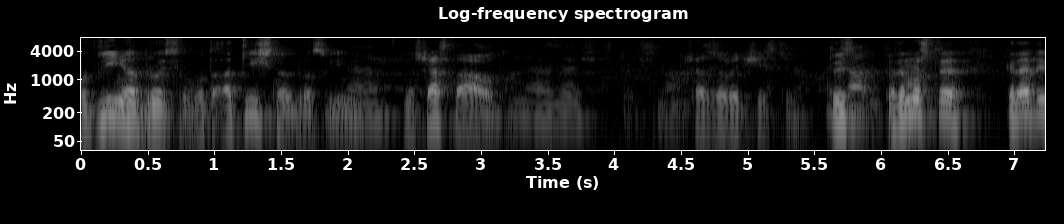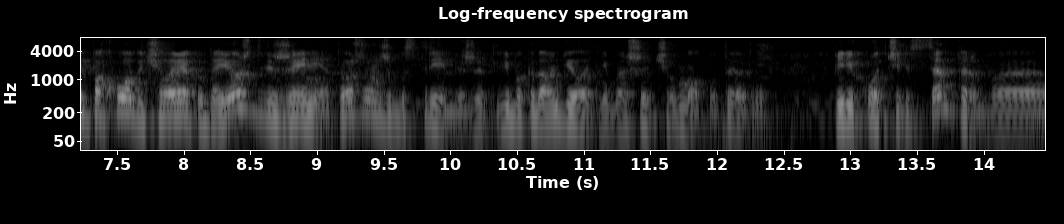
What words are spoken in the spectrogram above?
Вот в линию отбросил, вот отлично отброс в линию. Да, Но сейчас-то аут. да, да, сейчас точно. Сейчас уже чистый. А То есть, чё- потому что, когда ты по ходу человеку даешь движение, тоже он же быстрее бежит. Либо когда он делает небольшой челнок, вот этот вот переход через центр в, э,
